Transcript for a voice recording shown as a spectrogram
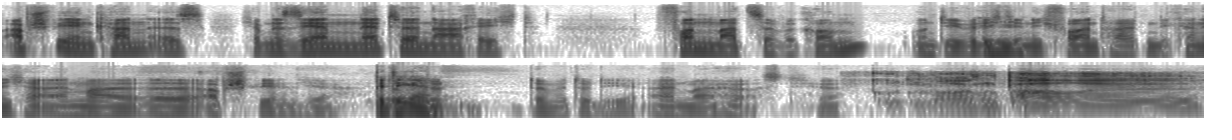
abspielen kann, ist, ich habe eine sehr nette Nachricht von Matze bekommen und die will Mhm. ich dir nicht vorenthalten. Die kann ich ja einmal äh, abspielen hier. Bitte damit gern. Du, damit du die einmal hörst. Hier. Guten Morgen, Paul.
